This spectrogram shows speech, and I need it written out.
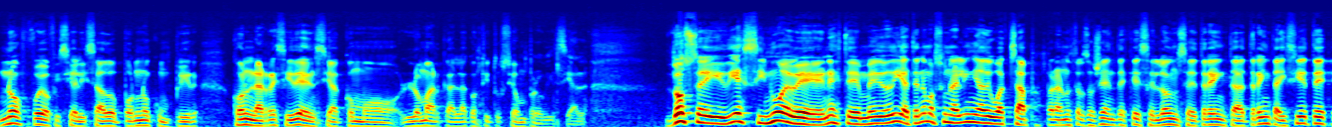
no fue oficializado por no cumplir con la residencia como lo marca la constitución provincial. 12 y 19 en este mediodía. Tenemos una línea de WhatsApp para nuestros oyentes que es el 11 30 37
